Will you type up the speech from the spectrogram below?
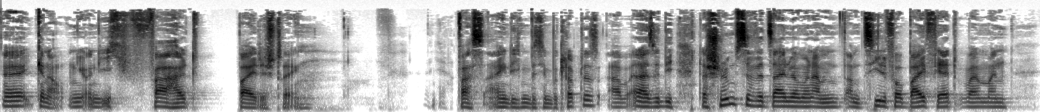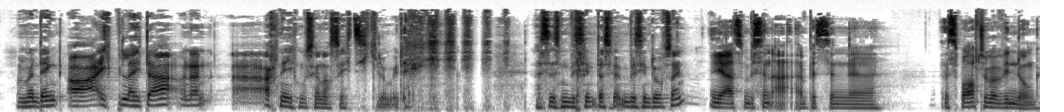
Äh, genau. Und ich fahre halt beide Strecken. Ja. Was eigentlich ein bisschen bekloppt ist. Aber also die, das Schlimmste wird sein, wenn man am, am Ziel vorbeifährt, weil man und man denkt, ah, ich bin gleich da und dann, ach nee, ich muss ja noch 60 Kilometer. Das ist ein bisschen, das wird ein bisschen doof sein. Ja, ist ein bisschen, äh, ein bisschen, äh, es braucht Überwindung.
